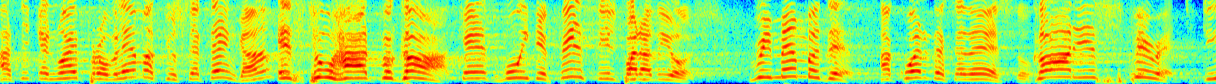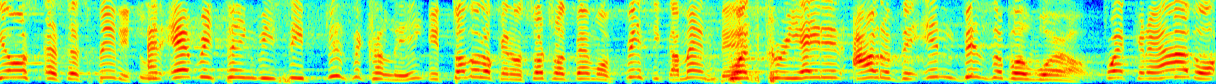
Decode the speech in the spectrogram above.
Así que no hay problema que usted tenga is too hard for God. que es muy difícil para Dios. Remember this. Acuérdese de esto. God is spirit. Dios es espíritu And everything we see physically y todo lo que nosotros vemos físicamente was created out of the invisible world. fue creado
